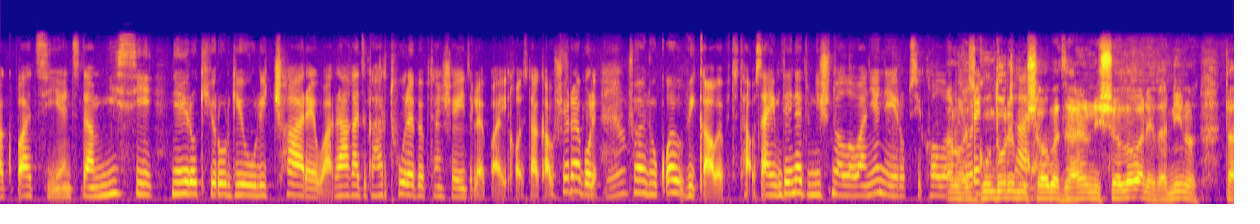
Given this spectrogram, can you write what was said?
აქვს პაციენტს და მისი ნეიროქირურგიული ჩარევა რაღაც გართულებებთან შეიძლება იყოს დაკავშირებული. ჩვენ უკვე ვიკავებთ თავს. აი, იმდენად მნიშვნელოვანია ნეიროფსიქოლოგიური. ანუ ეს გუნდური მუშაობა ძალიან მნიშვნელოვანია და ნინო და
